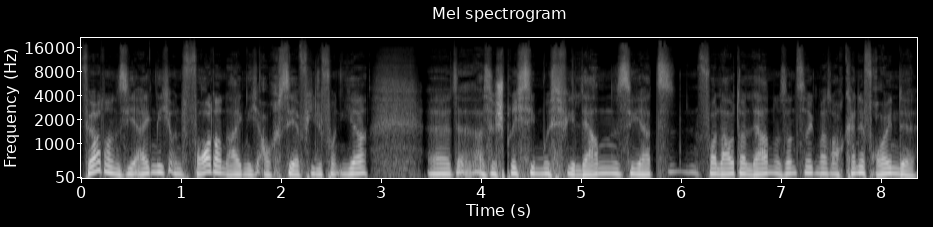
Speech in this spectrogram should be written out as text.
fördern sie eigentlich und fordern eigentlich auch sehr viel von ihr. Äh, also sprich, sie muss viel lernen. Sie hat vor lauter Lernen und sonst irgendwas auch keine Freunde.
